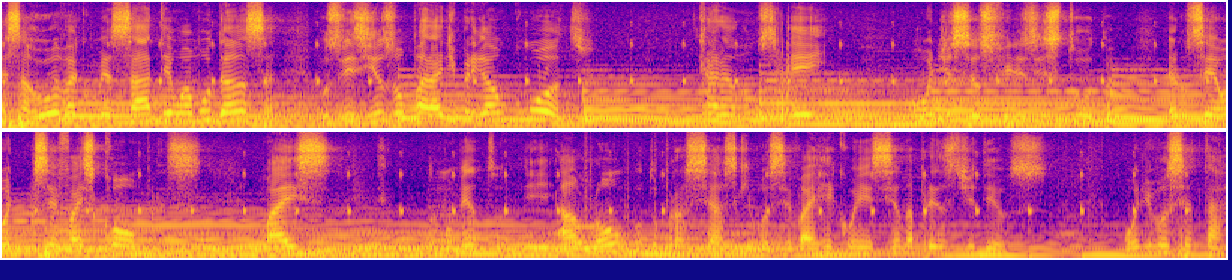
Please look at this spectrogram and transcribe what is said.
Essa rua vai começar a ter uma mudança. Os vizinhos vão parar de brigar um com o outro. Cara, eu não sei onde os seus filhos estudam. Eu não sei onde você faz compras. Mas no momento e ao longo do processo que você vai reconhecendo a presença de Deus, onde você está,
